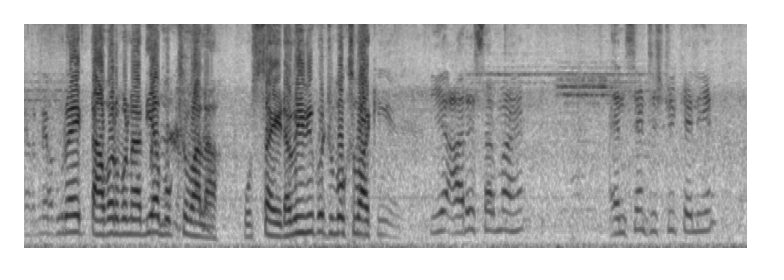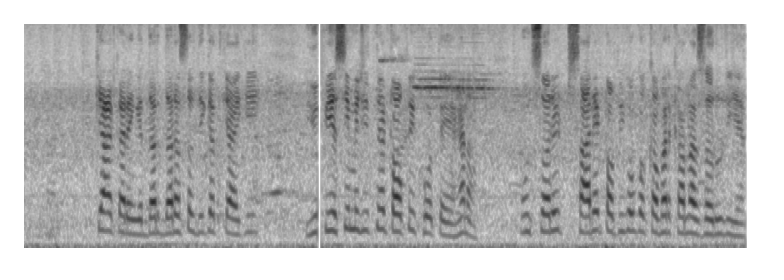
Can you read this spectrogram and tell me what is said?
सर ने पूरा एक टावर बना दिया बुक्स वाला। उस साइड अभी भी कुछ बुक्स बाकी हैं। ये आर एस शर्मा है एंसेंट हिस्ट्री के लिए। क्या करेंगे? दर दरअसल दिक्कत क्या है कि यूपीएससी में जितने टॉपिक होते हैं है ना उन सारे सारे टॉपिकों को कवर करना ज़रूरी है।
